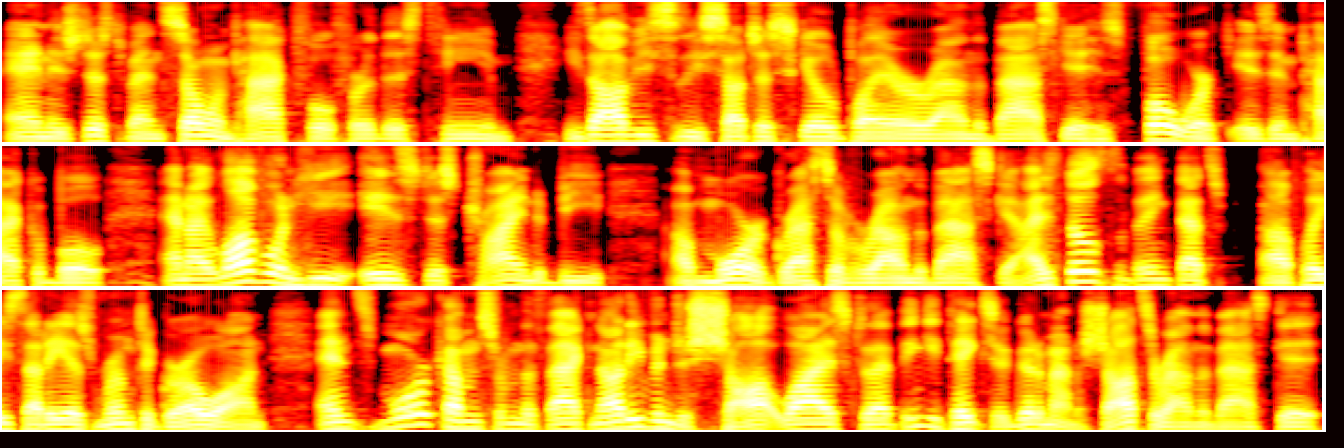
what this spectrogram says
and has just been so impactful for this team. He's obviously such a skilled player around the basket. His footwork is impeccable, and I love when he is just trying to be a more aggressive around the basket. I still think that's a place that he has room to grow on. And it's more comes from the fact, not even just shot wise, because I think he takes a good amount of shots around the basket.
